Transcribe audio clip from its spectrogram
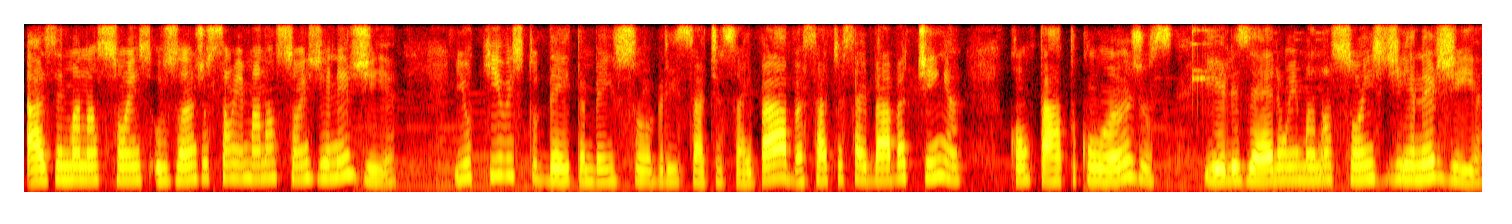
as emanações, os anjos são emanações de energia. E o que eu estudei também sobre Satya Sai Baba, Satya Sai Baba tinha contato com anjos e eles eram emanações de energia.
